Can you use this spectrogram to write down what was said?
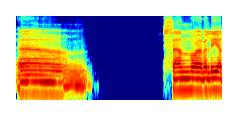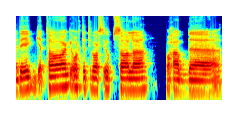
Um, sen var jag väl ledig ett tag, åkte tillbaka till Uppsala och hade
